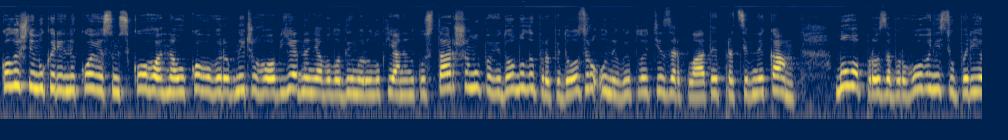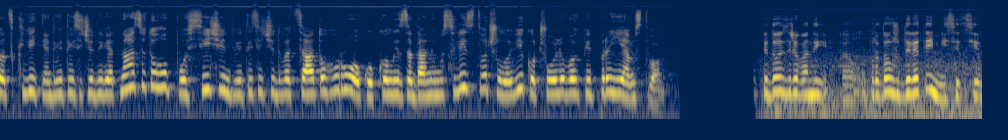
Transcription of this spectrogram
Колишньому керівникові Сумського науково-виробничого об'єднання Володимиру Лук'яненку старшому повідомили про підозру у невиплаті зарплати працівникам. Мова про заборгованість у період з квітня 2019 по січень 2020 року, коли, за даними слідства, чоловік очолював підприємство. Підозрюваний е, упродовж 9 місяців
